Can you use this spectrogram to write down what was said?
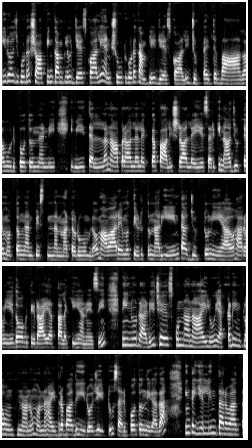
ఈ రోజు కూడా షాపింగ్ కంప్లీట్ చేసుకోవాలి అండ్ షూట్ కూడా కంప్లీట్ చేసుకోవాలి. జుట్టు అయితే బాగా ఊడిపోతుందండి. ఇవి తెల్ల నాపరాళ్ళ లెక్క పాలిష్ రాళ్ళు అయ్యేసరికి నా జుట్టే మొత్తం కనిపిస్తుంది అనమాట రూమ్లో మా వారేమో తిడుతున్నారు ఏంటి ఆ జుట్టు నీ ఆహారం ఏదో ఒకటి రాయి తలకి అనేసి నేను రెడీ చేసుకున్నాను ఆయిల్. ఎక్కడ ఇంట్లో ఉంటున్నాను? మొన్న హైదరాబాద్ ఈరోజు ఇటు సరిపోతుంది కదా. ఇంకా వెళ్ళిన తర్వాత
